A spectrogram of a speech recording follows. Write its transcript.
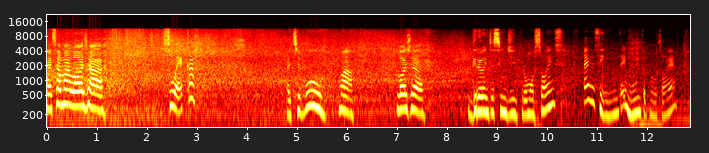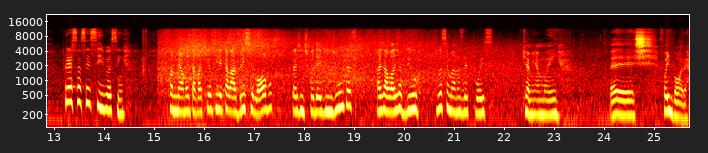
Essa é uma loja sueca. É tipo uma loja grande assim de promoções. É assim, não tem muita promoção, é preço acessível assim. Quando minha mãe tava aqui, eu queria que ela abrisse logo pra gente poder vir juntas, mas a loja abriu duas semanas depois que a minha mãe é, foi embora.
